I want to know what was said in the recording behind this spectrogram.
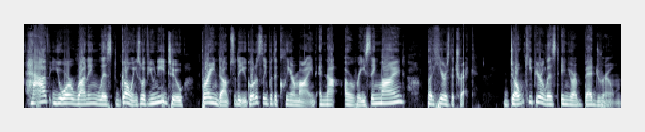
Have your running list going. So if you need to, brain dump so that you go to sleep with a clear mind and not a racing mind. But here's the trick don't keep your list in your bedroom.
